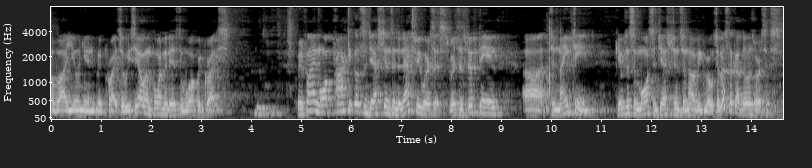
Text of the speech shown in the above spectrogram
of our union with Christ. So we see how important it is to walk with Christ. We'll find more practical suggestions in the next few verses, verses 15 uh, to 19. Gives us some more suggestions on how we grow. So let's look at those verses.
